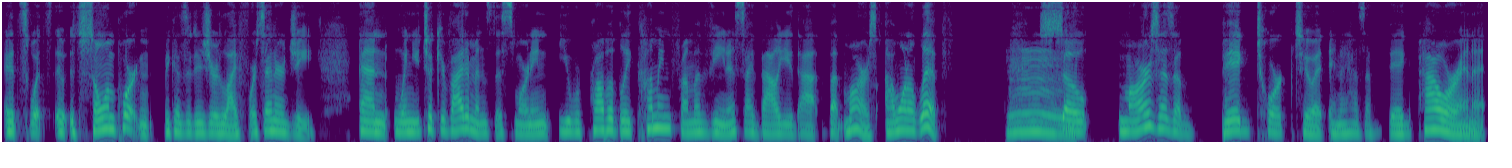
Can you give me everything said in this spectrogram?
It's what's it's so important because it is your life force energy. And when you took your vitamins this morning, you were probably coming from a Venus. I value that, but Mars, I want to live. Mm. So Mars has a big torque to it and it has a big power in it.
